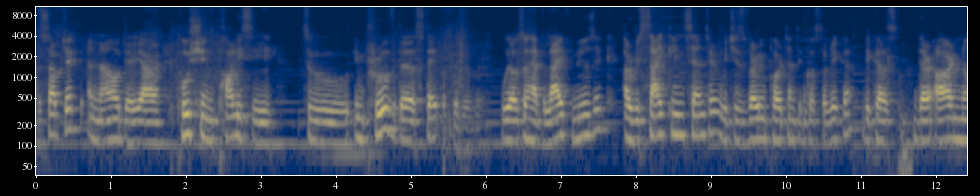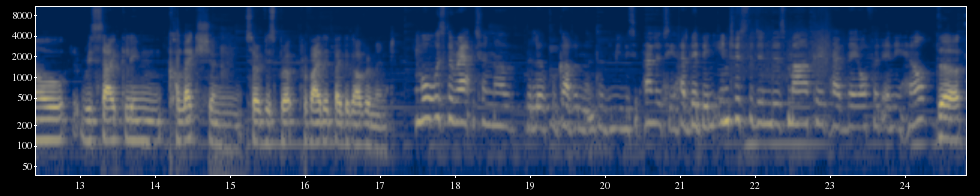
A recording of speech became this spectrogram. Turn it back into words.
the subject and now they are pushing policy to improve the state of the river we also have live music, a recycling center, which is very important in Costa Rica because there are no recycling collection service pro- provided by the government. What was the reaction of the local government and the municipality? Have they been interested in this market? Have they offered any help? The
